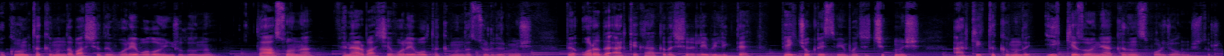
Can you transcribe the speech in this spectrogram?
okulun takımında başladığı voleybol oyunculuğunu daha sonra Fenerbahçe voleybol takımında sürdürmüş ve orada erkek arkadaşlarıyla birlikte pek çok resmi maça çıkmış, erkek takımında ilk kez oynayan kadın sporcu olmuştur.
